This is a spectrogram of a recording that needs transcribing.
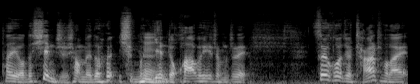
它有的信纸上面都什么印着华为什么之类，最后就查出来。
